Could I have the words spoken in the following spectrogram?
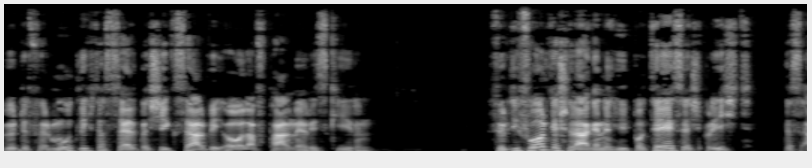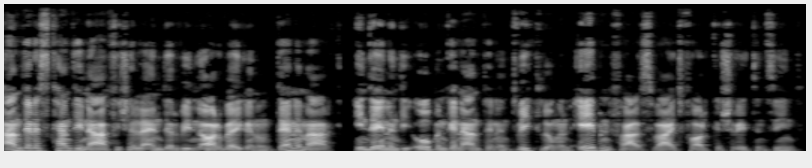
würde vermutlich dasselbe Schicksal wie Olaf Palme riskieren. Für die vorgeschlagene Hypothese spricht, dass andere skandinavische Länder wie Norwegen und Dänemark, in denen die oben genannten Entwicklungen ebenfalls weit fortgeschritten sind,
